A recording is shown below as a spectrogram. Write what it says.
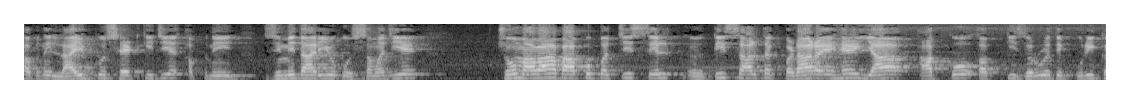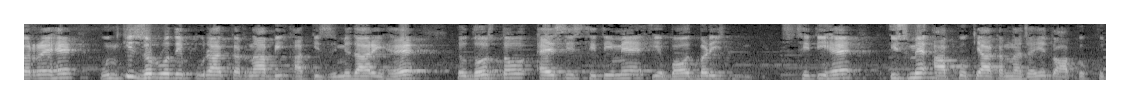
अपनी लाइफ को सेट कीजिए, अपनी जिम्मेदारियों को समझिए। जो माँ बाप आपको 25 से 30 साल तक पढ़ा रहे हैं या आपको आपकी जरूरतें पूरी कर रहे हैं, उनकी जरूरतें पूरा करना भी आपकी ज़िम्मेदारी है। तो दोस्तों, ऐसी स्थिति में ये बहुत बड़ी स्थिति है। इसमें आपको क्या करना चाहिए तो आपको खुद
